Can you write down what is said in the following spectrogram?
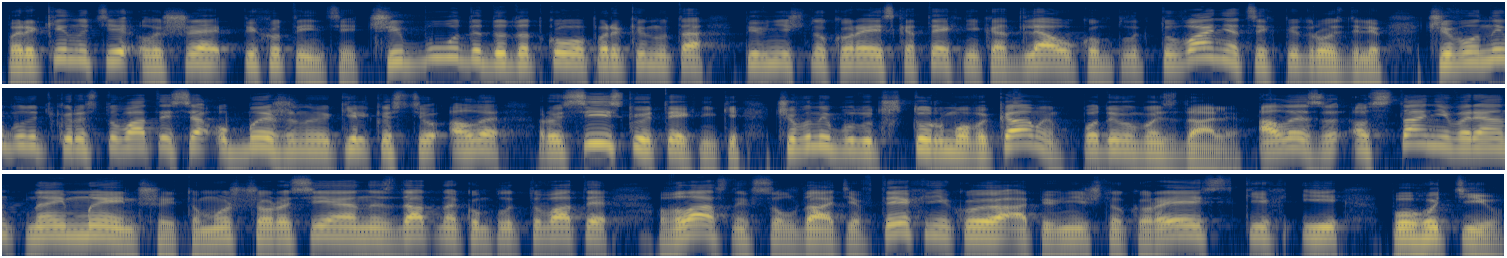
перекинуті лише піхотинці. Чи буде додатково перекинута північно-корейська техніка для укомплектування цих підрозділів? Чи вони будуть користуватися обмеженою кількістю, але російської техніки? Чи вони будуть штурмовиками? Подивимось далі. Але з- останній варіант найменший, тому що Росія не здатна комплектувати власних солдатів технікою, а північно-корейських і поготів.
